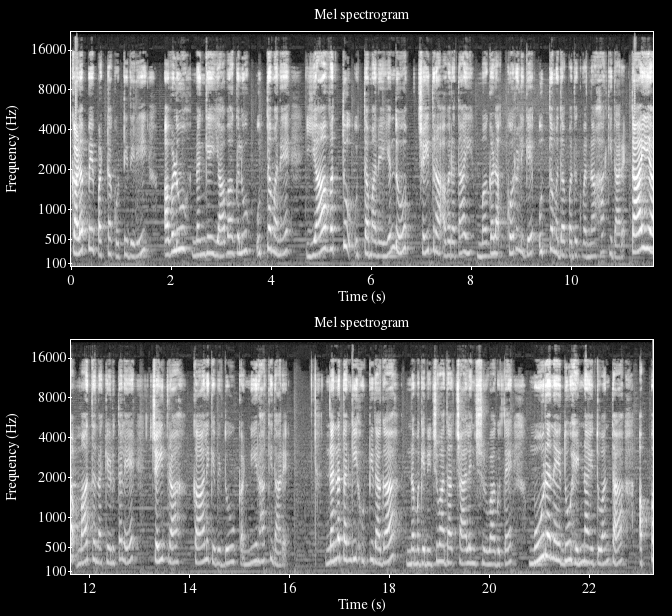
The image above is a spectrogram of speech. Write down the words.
ಕಳಪೆ ಪಟ್ಟ ಕೊಟ್ಟಿದ್ದೀರಿ. ಅವಳು ನನಗೆ ಯಾವಾಗಲೂ ಉತ್ತಮನೇ, ಯಾವತ್ತು ಉತ್ತಮನೇ ಎಂದು ಚೈತ್ರ ಅವರ ತಾಯಿ ಮಗಳ ಕೊರಳಿಗೆ ಉತ್ತಮದ ಪದಕವನ್ನ ಹಾಕಿದ್ದಾರೆ. ತಾಯಿಯ ಮಾತನ್ನ ಕೇಳುತ್ತಲೇ ಚೈತ್ರ ಕಾಲಿಗೆ ಬಿದ್ದು ಕಣ್ಣೀರು ಹಾಕಿದ್ದಾರೆ. ನನ್ನ ತಂಗಿ ಹುಟ್ಟಿದಾಗ ನಮಗೆ ನಿಜವಾದ ಚಾಲೆಂಜ್ ಶುರುವಾಗುತ್ತೆ. ಮೂರನೆಯದು ಹೆಣ್ಣಾಯಿತು ಅಂತ ಅಪ್ಪ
